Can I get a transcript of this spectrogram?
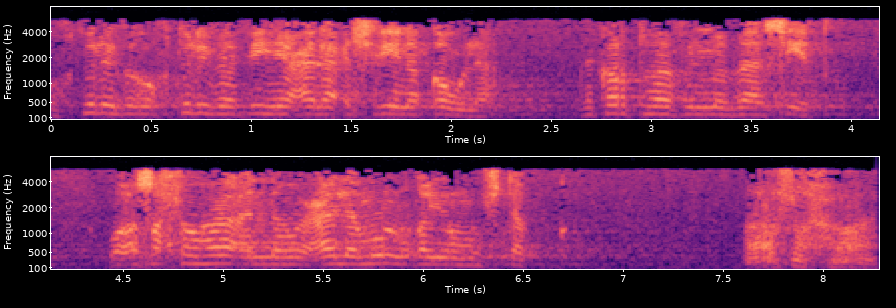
واختلف, واختلف فيه على عشرين قولا. ذكرتها في المباسيط. وأصحها أنه علم غير مشتق. وأصحها.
